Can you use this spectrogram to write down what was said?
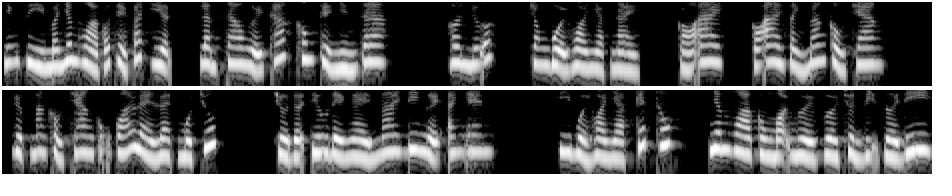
những gì mà Nhâm Hòa có thể phát hiện, làm sao người khác không thể nhìn ra? Hơn nữa, trong buổi hòa nhạc này, có ai, có ai dành mang khẩu trang? Việc mang khẩu trang cũng quá lòe loẹt một chút. Chờ đợi tiêu để ngày mai đi người anh em. Khi buổi hòa nhạc kết thúc, Nhâm Hòa cùng mọi người vừa chuẩn bị rời đi,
